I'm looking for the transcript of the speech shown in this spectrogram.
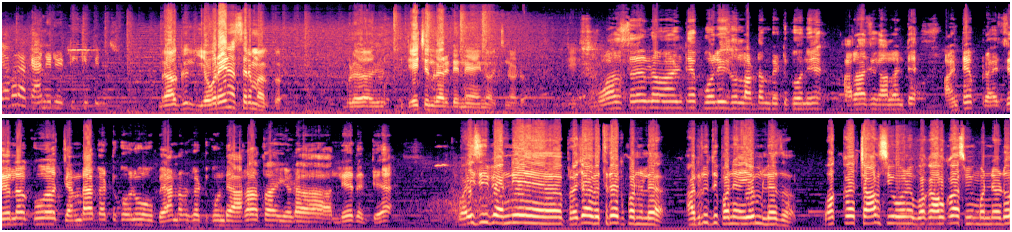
ఎవరు క్యాండిడేట్ మాకు ఎవరైనా సరే మాకు. ఇప్పుడు జయచంద్రారెడ్డి అనే ఆయన వచ్చినాడు. మోసడం అంటే పోలీసులు అడ్డం పెట్టుకొని అరాజకాలంటే అంటే ప్రజలకు జెండా కట్టుకొని ఒక బ్యానర్ కట్టుకుంటే అర్హత ఇక్కడ లేదంటే? వైసీపీ అన్ని ప్రజా వ్యతిరేక పనులే అభివృద్ధి పని ఏం లేదు. ఒక్క ఛాన్స్ ఇవ్వని ఒక అవకాశం ఇవ్వమన్నాడు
